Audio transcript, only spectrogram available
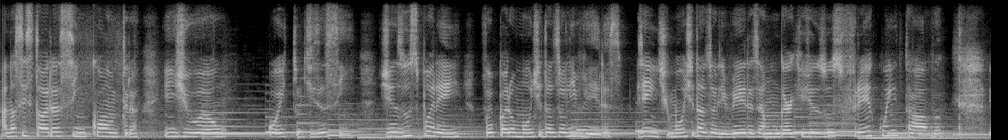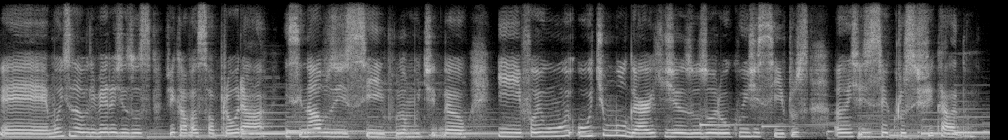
A nossa história se encontra em João 8 diz assim: Jesus, porém, foi para o Monte das Oliveiras. Gente, o Monte das Oliveiras é um lugar que Jesus frequentava. É, Monte das Oliveiras, Jesus ficava só para orar, ensinava os discípulos, a multidão, e foi o último lugar que Jesus orou com os discípulos antes de ser crucificado.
